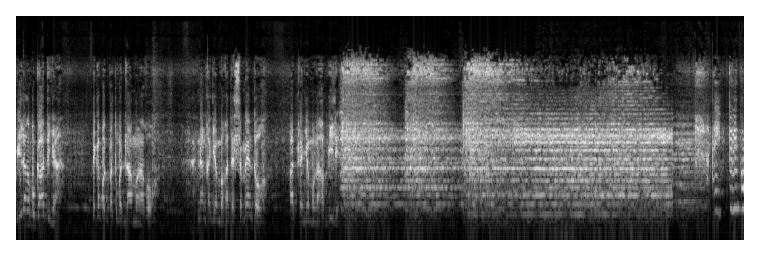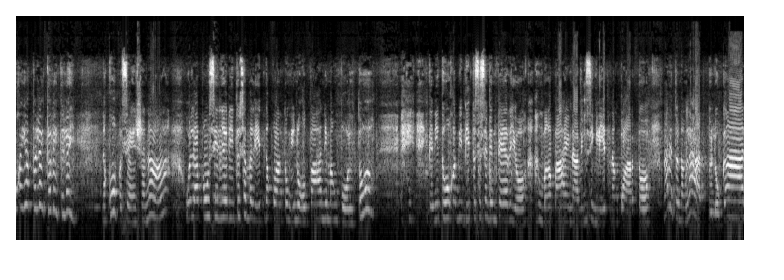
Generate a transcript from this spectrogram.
Bilang abogado niya, nagkapagpatupad lamang ako ng kanyang mga testamento at kanyang mga habilin. Ay, tuloy po kayo. Tuloy, tuloy, tuloy. Naku, pasensya na ha. Wala pong silya rito sa maliit na kwartong inuupahan ni Mang Polto. Eh, ganito ho kami dito sa sementeryo. Ang mga bahay namin singliit ng kwarto. Narito ng lahat. Tulugan,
